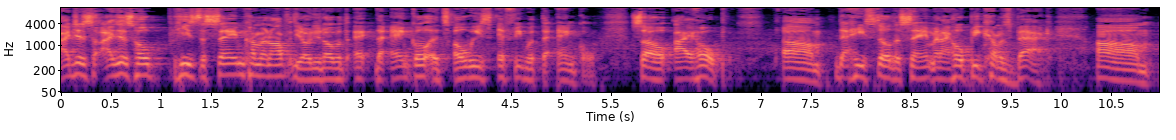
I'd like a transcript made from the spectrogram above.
I just, I just hope he's the same coming off. You know, you know, with the ankle, it's always iffy with the ankle. So I hope um, that he's still the same, and I hope he comes back. Um,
